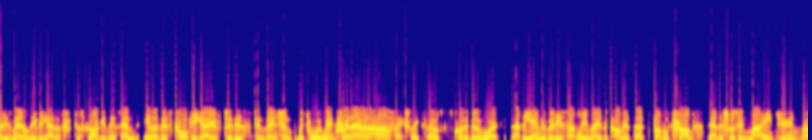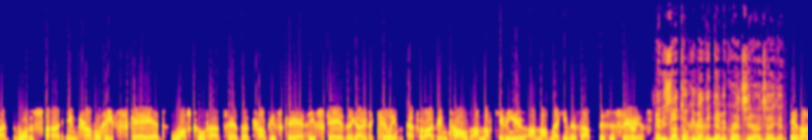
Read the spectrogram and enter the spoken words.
but he's made a living out of describing this. And, you know, this talk he gave to this convention, which went for an hour and a half, actually, so it was quite a bit of work. At the end of it, he suddenly made the comment that Donald Trump, now this was in May, June, right, was uh, in trouble. He's scared, Ross Coulthard said, that Trump is scared. He's scared they're going to kill him. That's what I've been told. I'm not kidding you. I'm not making this up. This is serious. And he's not talking about the Democrats here, I take it. He's not,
